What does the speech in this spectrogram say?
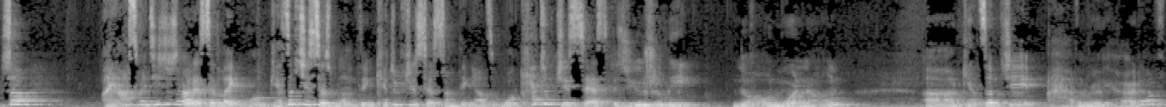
So I asked my teachers about it. I said, like, well, Gyaltsabje says one thing, Khedrubje says something else. What Khedrubje says is usually known, more known. Uh, I haven't really heard of.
